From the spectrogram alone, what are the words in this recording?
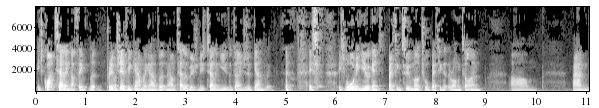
It's quite telling, I think, that pretty much every gambling advert now on television is telling you the dangers of gambling. it's it's warning you against betting too much or betting at the wrong time. Um, and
